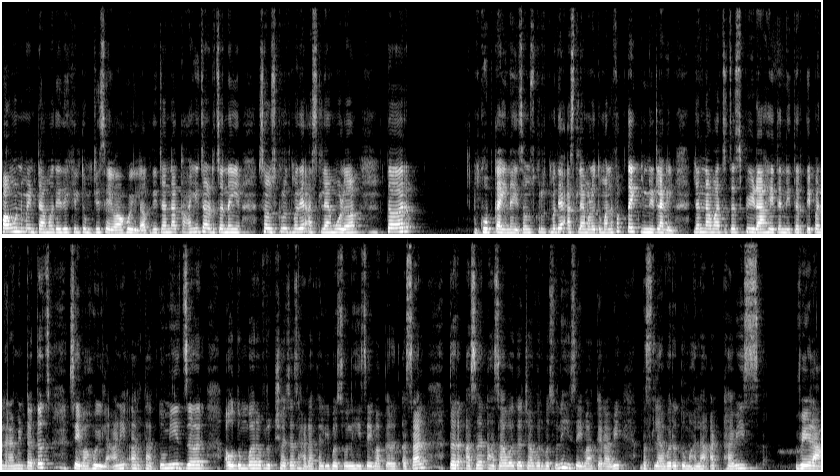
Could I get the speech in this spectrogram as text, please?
पाऊण मिनटामध्ये देखील तुमची सेवा होईल. अगदी ज्यांना काहीच अडचण नाही संस्कृतमध्ये असल्यामुळं तर खूप काही नाही. संस्कृतमध्ये असल्यामुळे तुम्हाला फक्त एक मिनिट लागेल. ज्यांना वाचायचं स्पीड आहे त्यांनी तर ते पंधरा मिनटातच सेवा होईल. आणि अर्थात तुम्ही जर औदुंबर वृक्षाच्या झाडाखाली बसून ही सेवा करत असाल तर असं असावं त्याच्यावर बसून ही सेवा करावी. बसल्यावर तुम्हाला अठ्ठावीस वेळा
